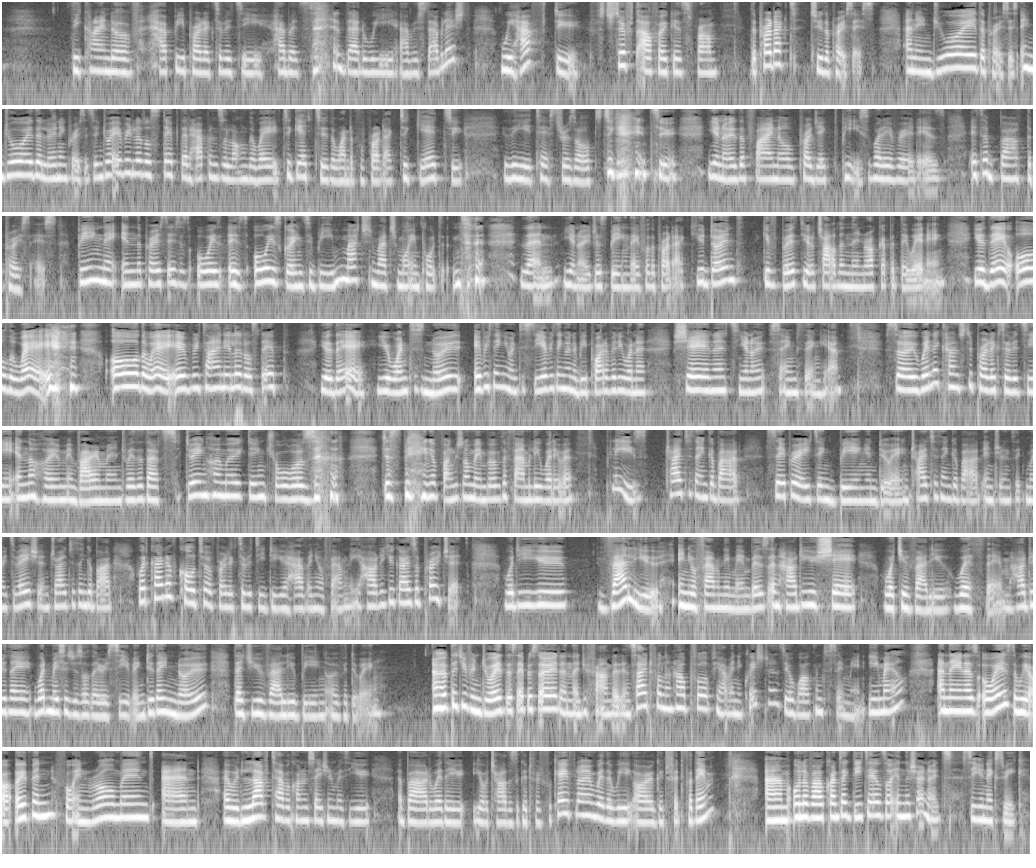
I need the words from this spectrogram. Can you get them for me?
the kind of happy productivity habits that we have established, we have to shift our focus from the product to the process and enjoy the process, enjoy the learning process, enjoy every little step that happens along the way to get to the wonderful product, to get to the test results, to get to, you know, the final project piece, whatever it is. It's about the process. Being there in the process is always is always going to be much much more important than you know just being there for the product. You don't give birth to your child and then rock up at their wedding. You're there all the way all the way every tiny little step you're there you want to know everything you want to see everything you want to be part of it you want to share in it you know same thing here so, when it comes to productivity in the home environment, whether that's doing homework, doing chores, just being a functional member of the family, whatever, please try to think about separating being and doing. Try to think about intrinsic motivation. Try to think about what kind of culture of productivity do you have in your family? How do you guys approach it? What do you value in your family members and how do you share what you value with them? How do they, what messages are they receiving? Do they know that you value being overdoing? I hope that you've enjoyed this episode and that you found it insightful and helpful. If you have any questions, you're welcome to send me an email. And then, as always, we are open for enrollment, and I would love to have a conversation with you about whether your child is a good fit for K-Flow whether we are a good fit for them. Um, all of our contact details are in the show notes. See you next week.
